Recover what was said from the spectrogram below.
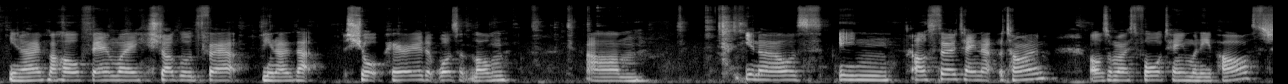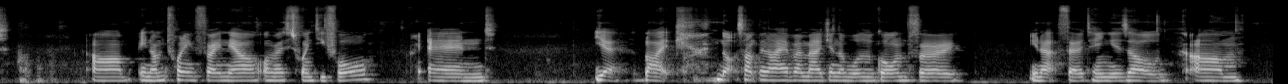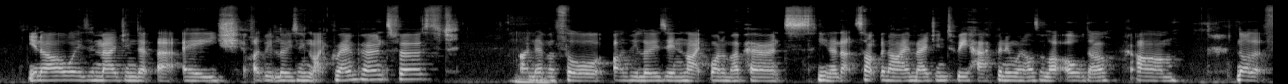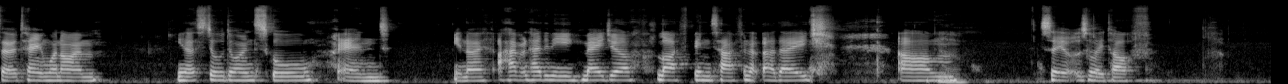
you know, my whole family struggled throughout, you know, that short period. It wasn't long. Um, you know, I was in, I was 13 at the time. I was almost 14 when he passed. Um, and I'm 23 now, almost 24. And yeah, like not something I ever imagined I would have gone through, you know, at 13 years old. Um, you know, I always imagined at that age I'd be losing like grandparents first Mm. I never thought I'd be losing like one of my parents. You know, that's something I imagined to be happening when I was a lot older. Um, not at 13 when I'm, you know, still doing school and, you know, I haven't had any major life things happen at that age. Um, yeah. So it was really tough.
